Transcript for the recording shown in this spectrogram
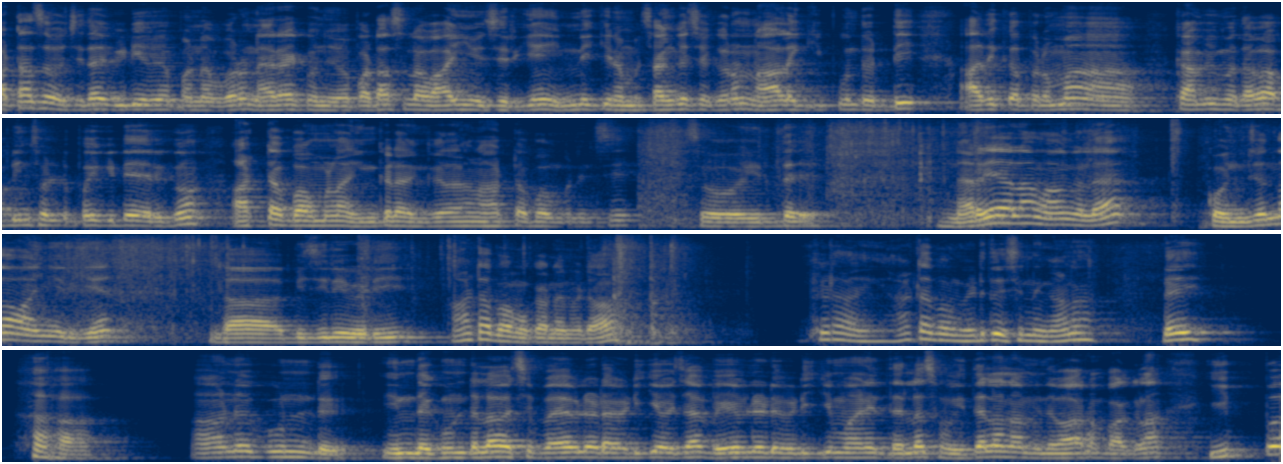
பட்டாசை வச்சு தான் வீடியோவே பண்ண போகிறோம் நிறைய கொஞ்சம் பட்டாசுலாம் வாங்கி வச்சுருக்கேன். இன்றைக்கி நம்ம சங்கு சக்கரம் நாளைக்கு பூந்தொட்டி அதுக்கப்புறமா கம்பி மதாவை அப்படின்னு சொல்லிட்டு போய்கிட்டே இருக்கும். அட்டை பாம்பெலாம் இங்கடா இங்கே தான் அட்டை பாம்பு இருந்துச்சு. ஸோ இது நிறையாலாம் வாங்கலை. கொஞ்சம் தான் வாங்கியிருக்கேன். இந்த பிஜிலி வெடி. ஆட்டா பாம்பு காணமேடா. இங்கடா ஆட்டா பாம்பு எடுத்து வச்சுருந்தேங்க டேய் அணு குண்டு. இந்த குண்டெல்லாம் வச்சு வேவ்லேட வெடிக்க வச்சா வேவ்லேடு வெடிக்குமானே தெரியல. ஸோ இதெல்லாம் நம்ம இந்த வாரம் பார்க்கலாம். இப்போ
